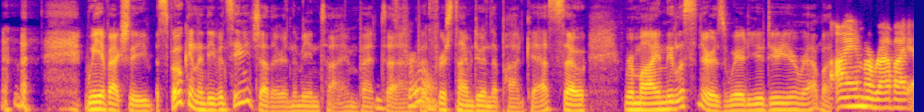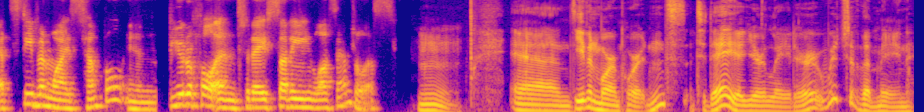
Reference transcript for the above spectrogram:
we have actually spoken and even seen each other in the meantime, but uh, but first time doing the podcast. So remind the listeners, where do you do your rabbi? I am a rabbi at Stephen Wise Temple in beautiful and today sunny Los Angeles. Mm. And even more important, today, a year later, which of the main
